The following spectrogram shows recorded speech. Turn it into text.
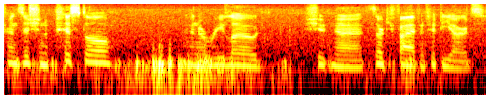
transition to pistol, and a reload, shooting uh, 35 and 50 yards.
